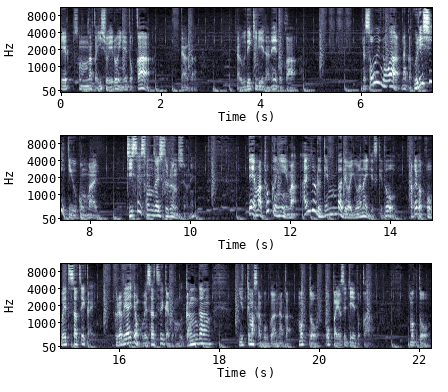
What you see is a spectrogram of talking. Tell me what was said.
えそのなんか衣装エロいねとかなんか腕綺麗だねとかそういうのはなんか嬉しいっていうこのまあ実際存在するんですよね。で、まあ、特に、まあ、アイドル現場では言わないですけど例えば個別撮影会グラビア相手の個別撮影会とかもガンガン言ってますから僕はなんかもっとおっぱい寄せてとかもっと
